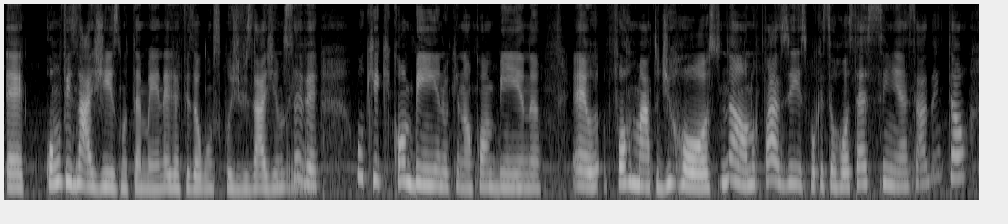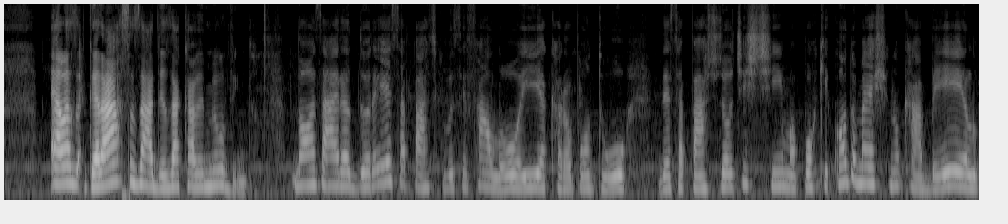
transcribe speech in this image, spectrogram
é, com visagismo também, né? Já fiz alguns cursos de visagismo, você vê o que, que combina, o que não combina, é, o formato de rosto. Não, não faz isso, porque seu rosto é assim, é assado. Então, elas, graças a Deus, acabam me ouvindo. Nossa, Ara, adorei essa parte que você falou aí, a Carol pontuou, dessa parte de autoestima, porque quando mexe no cabelo,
